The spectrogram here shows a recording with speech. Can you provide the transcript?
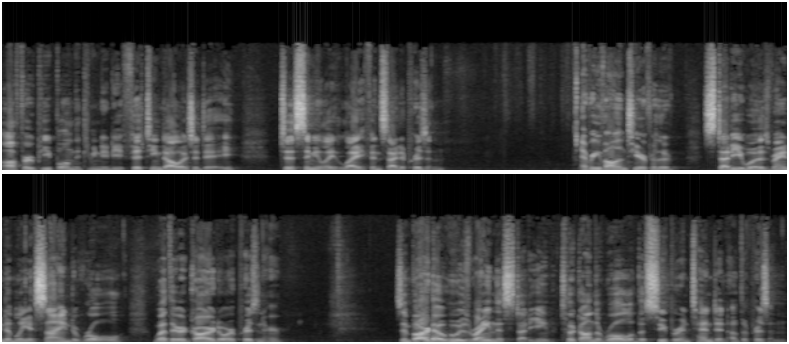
offered people in the community $15 a day to simulate life inside a prison. Every volunteer for the study was randomly assigned a role, whether a guard or a prisoner. Zimbardo, who was running this study, took on the role of the superintendent of the prison.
